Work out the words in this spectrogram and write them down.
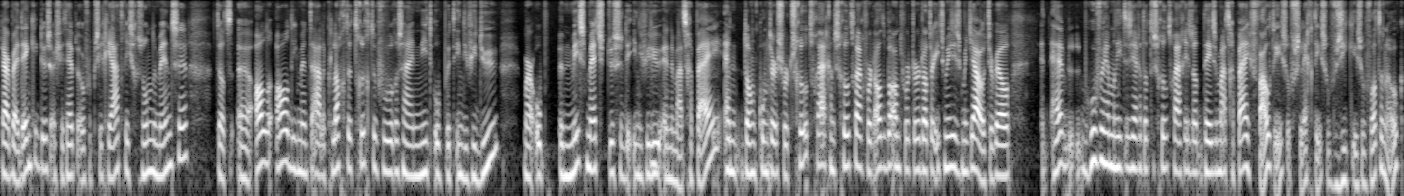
daarbij denk ik dus, als je het hebt over psychiatrisch gezonde mensen, dat uh, al, al die mentale klachten terug te voeren zijn niet op het individu, maar op een mismatch tussen de individu en de maatschappij. En dan komt er een soort schuldvraag. En de schuldvraag wordt altijd beantwoord doordat er iets mis is met jou. Terwijl we hoeven helemaal niet te zeggen dat de schuldvraag is dat deze maatschappij fout is, of slecht is, of ziek is, of wat dan ook.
